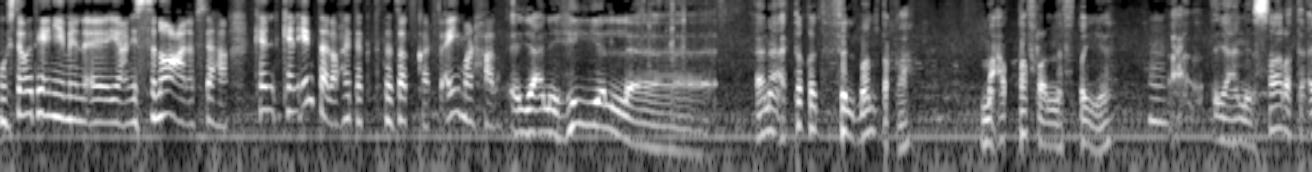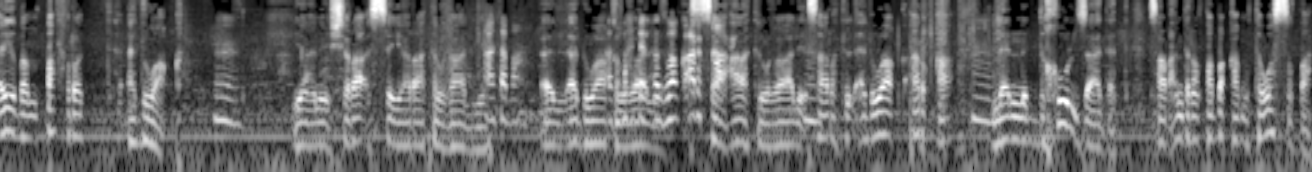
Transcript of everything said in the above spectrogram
مستوى تاني من آه، يعني الصناعة نفسها. كان كان إمتى لو حضرتك تتذكر؟ في أي مرحلة؟ يعني هي ال- أنا أعتقد في المنطقة مع الطفرة النفطية ع- يعني صارت أيضا طفرة أذواق. مم. يعني شراء السيارات الغالية طبعا. الأذواق الغالية الأذواق أرقى. الساعات الغالية صارت الأذواق أرقى لأن الدخول زادت. صار عندنا طبقة متوسطة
